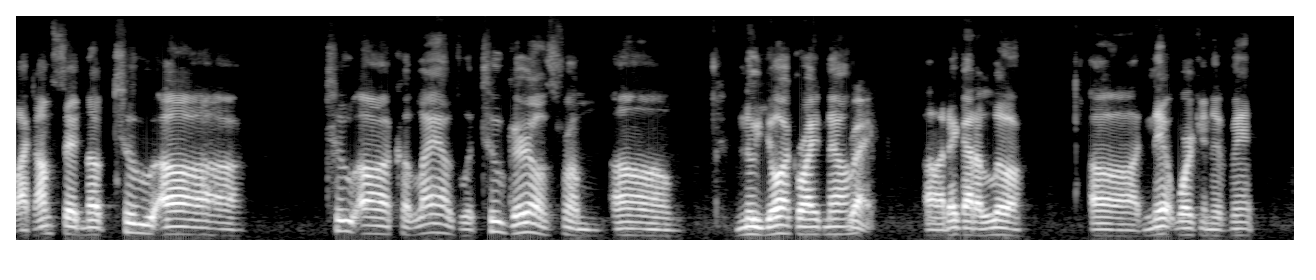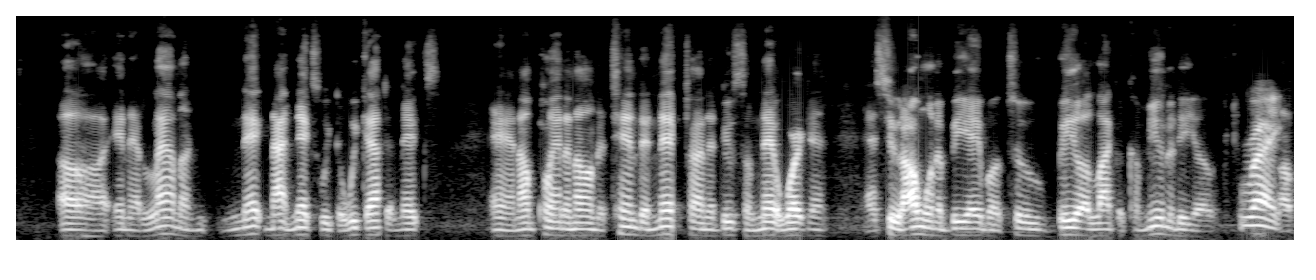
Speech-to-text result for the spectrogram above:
Like, I'm setting up two uh two uh collabs with two girls from um New York right now. Right. Uh, they got a little uh networking event uh, in Atlanta next not next week, the week after next. And I'm planning on attending that, trying to do some networking. And shoot, I want to be able to build like a community of right of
